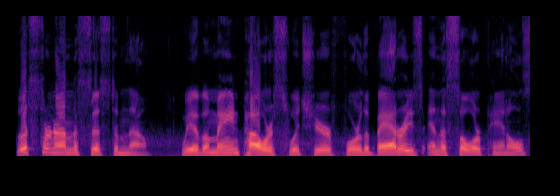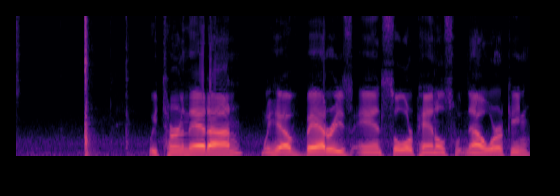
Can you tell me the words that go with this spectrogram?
Let's turn on the system now. We have a main power switch here for the batteries and the solar panels. We turn that on. We have batteries and solar panels now working.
